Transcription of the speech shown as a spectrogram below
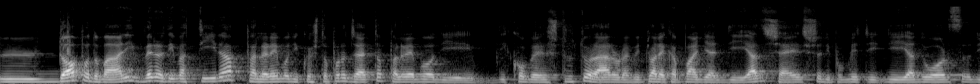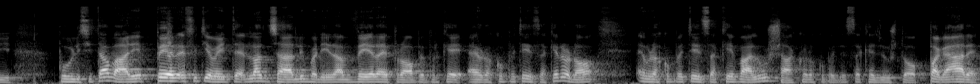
dopo domani, venerdì mattina, parleremo di questo progetto, parleremo di, di come strutturare un'eventuale campagna di AdSense, di, pubblic- di AdWords, di pubblicità varie per effettivamente lanciarli in maniera vera e propria perché è una competenza che non ho, è una competenza che vale un sacco, è una competenza che è giusto pagare.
